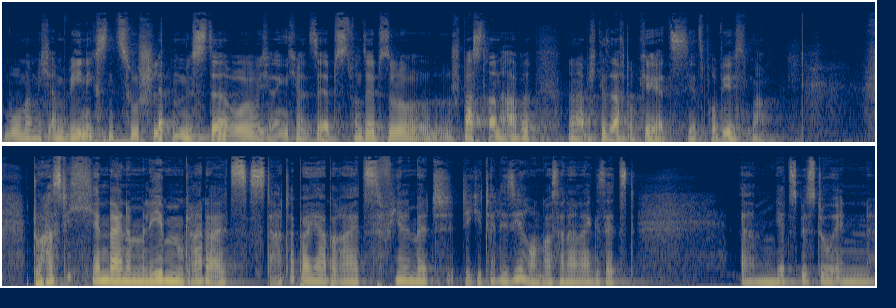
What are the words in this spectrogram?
wo man mich am wenigsten zu schleppen müsste, wo ich eigentlich halt selbst von selbst so Spaß dran habe. Dann habe ich gesagt, okay, jetzt, jetzt probiere ich es mal. Du hast dich in deinem Leben gerade als Startupper ja bereits viel mit Digitalisierung auseinandergesetzt. Ähm, jetzt bist du in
